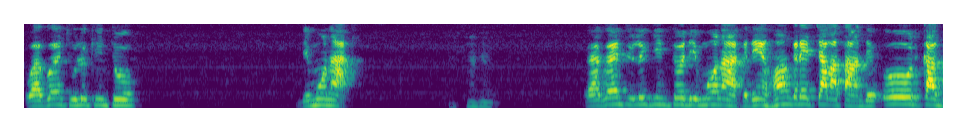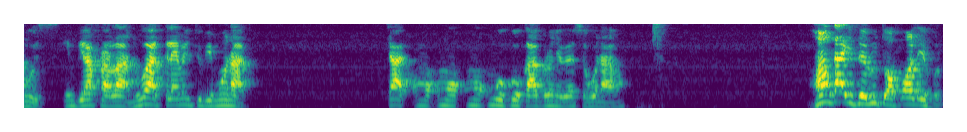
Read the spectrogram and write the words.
We are going to look into the monarch. we are going to look into the monarch, the hungry charlatan, the old cargoes in Biafra land who are claiming to be monarch. Hunger is the root of all evil.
